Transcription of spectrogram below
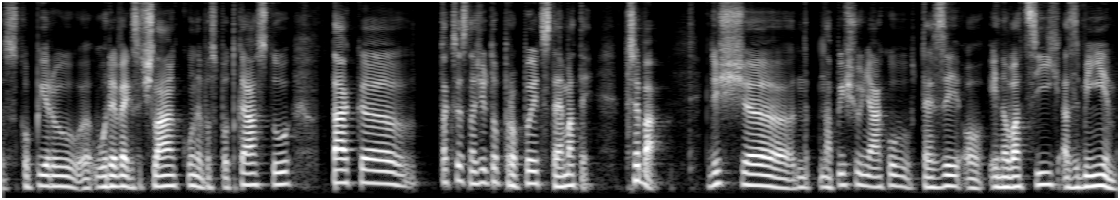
skopíruju úryvek ze článku nebo z podcastu, tak tak se snažím to propojit s tématy. Třeba, když eh, napíšu nějakou tezi o inovacích a zmíním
